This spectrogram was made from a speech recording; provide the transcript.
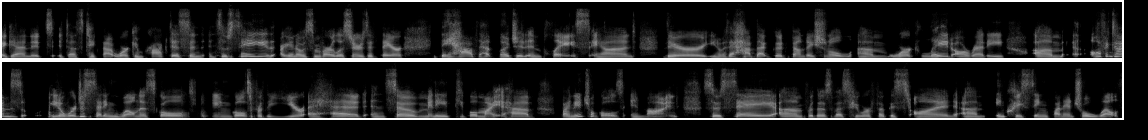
again, it, it does take that work and practice. And, and so say, uh, you know, some of our listeners, if they're, they have that budget in place and they're, you know, they have that good foundational um, work laid already, um, oftentimes you know, we're just setting wellness goals, goals for the year ahead. And so many people might have financial goals in mind. So, say um, for those of us who are focused on um, increasing financial wealth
